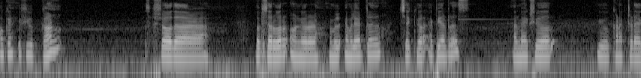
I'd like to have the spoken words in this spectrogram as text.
Okay if you can't show the web server on your emul emulator check your IP address and make sure you connected a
